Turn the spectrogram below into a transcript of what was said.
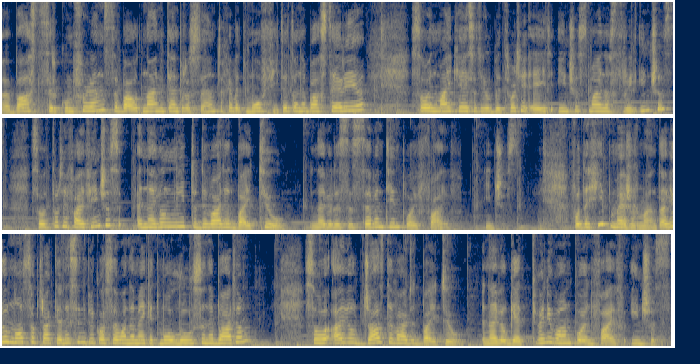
uh, bust circumference about 9-10% to have it more fitted on the bust area. So in my case it will be 38 inches minus 3 inches, so 35 inches and I will need to divide it by 2 and I will receive 17.5 inches. For the hip measurement, I will not subtract anything because I want to make it more loose on the bottom. So I will just divide it by 2 and I will get 21.5 inches.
